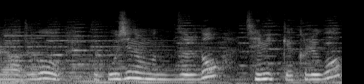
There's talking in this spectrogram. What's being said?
그래가지고 보시는 분들도 재밌게 그리고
